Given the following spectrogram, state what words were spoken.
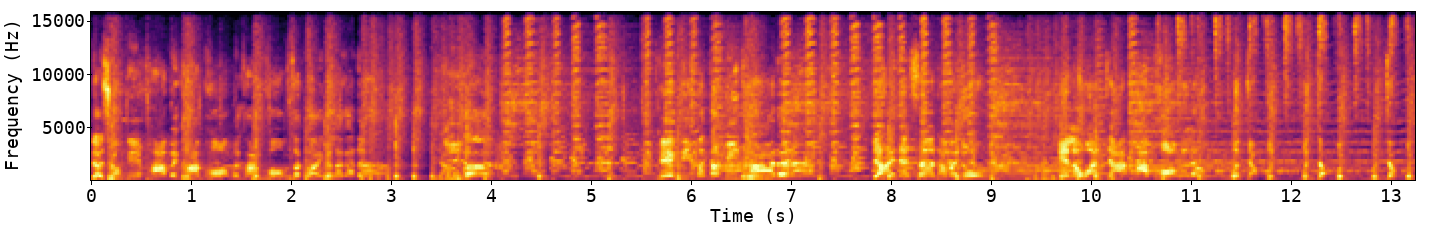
เดี๋ยวช่วงนี้พาไปข้ามคลองไปข้ามคลองสักหน่อยกันแล้วกันนะยาวเยอะเพลงนี้มันต้องมีท่าด้วยนะเดี๋ยวให้แดนเซอร์ทำให้ดู เอราวันจ๋าข้ามคลองแล้วเร็วมึนจับมึนมึนจับมึนมึนจับมึน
